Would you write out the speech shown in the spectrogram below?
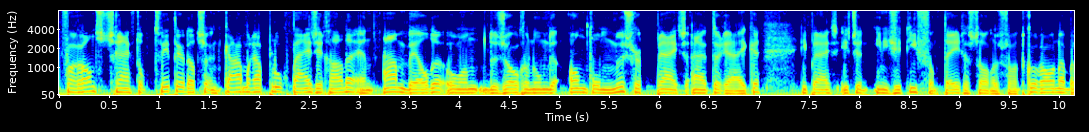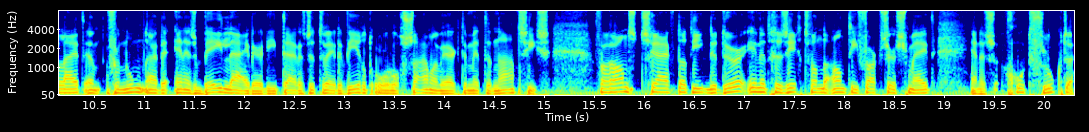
Van Ranst schrijft op Twitter dat ze een cameraploeg bij zich hadden en aanbelden om hem de zogenoemde Anton Mussertprijs uit te reiken. Die prijs is een initiatief van tegenstanders van het coronabeleid en vernoemd naar de NSB-leider die tijdens de Tweede Wereldoorlog samenwerkte met de nazi's. Van Ranst schrijft dat hij de deur in het gezicht van de antivaxers smeet en dus goed vloekte.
